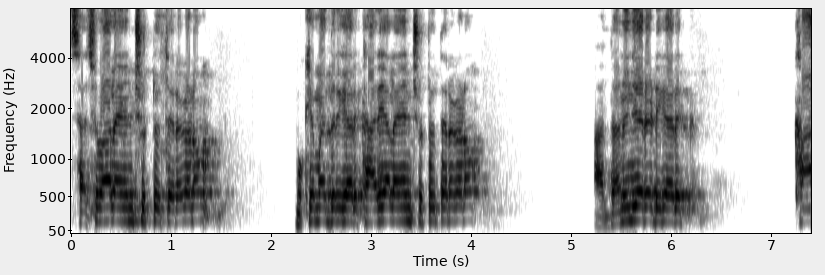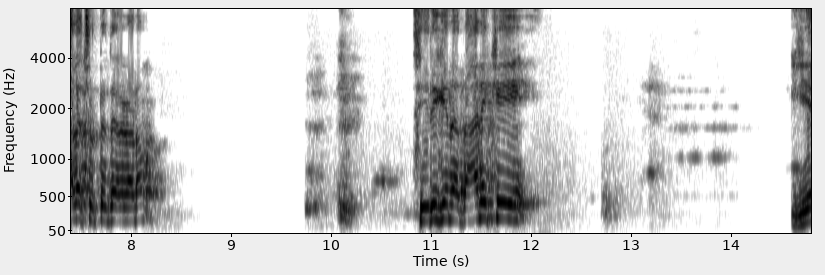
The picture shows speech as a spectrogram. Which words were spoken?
సచివాలయం చుట్టూ తిరగడం ముఖ్యమంత్రి గారి కార్యాలయం చుట్టూ తిరగడం ఆ ధనుంజయ రెడ్డి గారి కాళ్ళ చుట్టూ తిరగడం తిరిగిన దానికి ఏ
